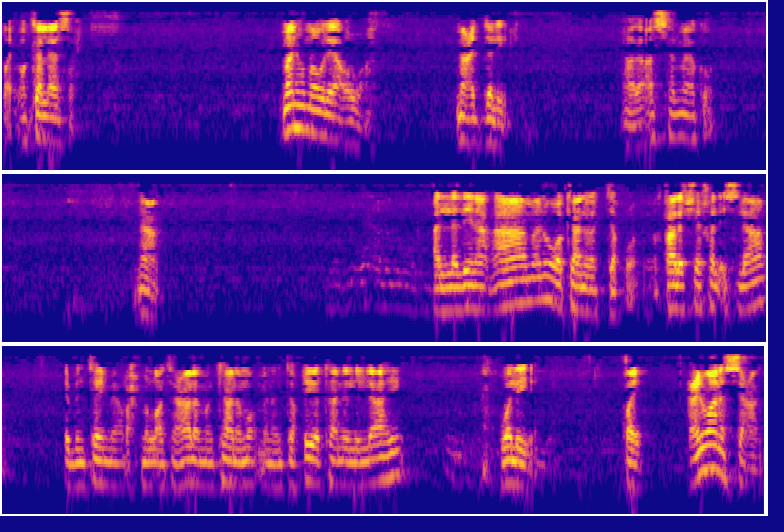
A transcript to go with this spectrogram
طيب وكان لا يصح. من هم أولياء الله؟ مع الدليل. هذا أسهل ما يكون. نعم. الذين آمنوا وكانوا يتقون. قال الشيخ الإسلام ابن تيمية رحمه الله تعالى من كان مؤمنا تقيا كان لله وليا. طيب عنوان السعادة.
